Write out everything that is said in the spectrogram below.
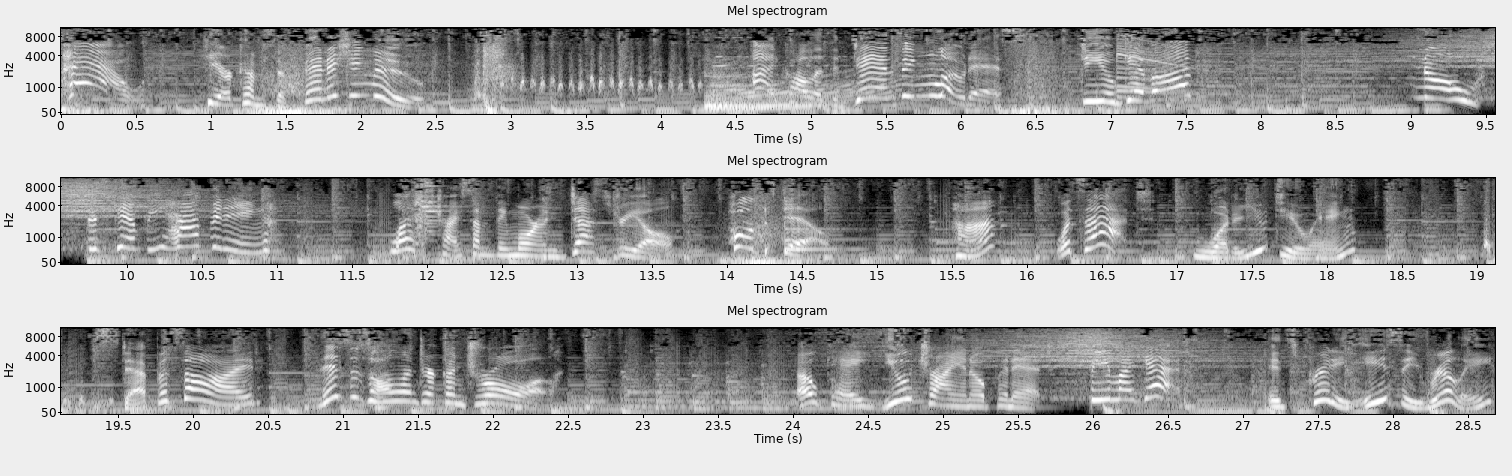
Pow! Here comes the finishing move. I call it the Dancing Lotus. Do you give up? No! This can't be happening! Let's try something more industrial. Hold still. Huh? What's that? What are you doing? Step aside. This is all under control. Okay, you try and open it. Be my guest. It's pretty easy, really.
